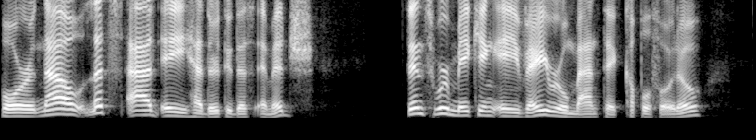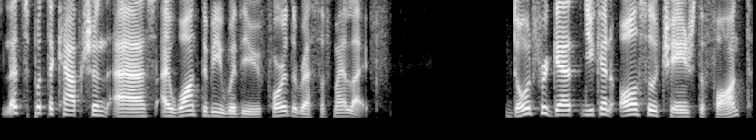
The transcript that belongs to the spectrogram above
For now, let's add a header to this image. Since we're making a very romantic couple photo, let's put the caption as I want to be with you for the rest of my life. Don't forget you can also change the font,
